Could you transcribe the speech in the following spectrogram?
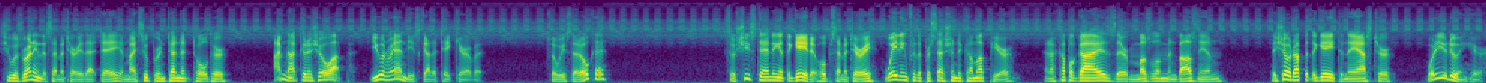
She was running the cemetery that day, and my superintendent told her, I'm not going to show up. You and Randy's got to take care of it. So we said, okay. So she's standing at the gate at Hope Cemetery, waiting for the procession to come up here, and a couple guys, they're Muslim and Bosnian, they showed up at the gate and they asked her, What are you doing here?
